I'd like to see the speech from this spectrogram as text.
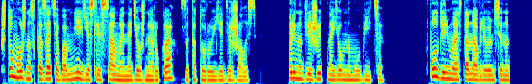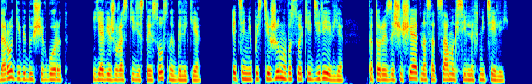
Что можно сказать обо мне, если самая надежная рука, за которую я держалась, принадлежит наемному убийце? В полдень мы останавливаемся на дороге, ведущей в город. Я вижу раскидистые сосны вдалеке. Эти непостижимо высокие деревья, которые защищают нас от самых сильных метелей.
